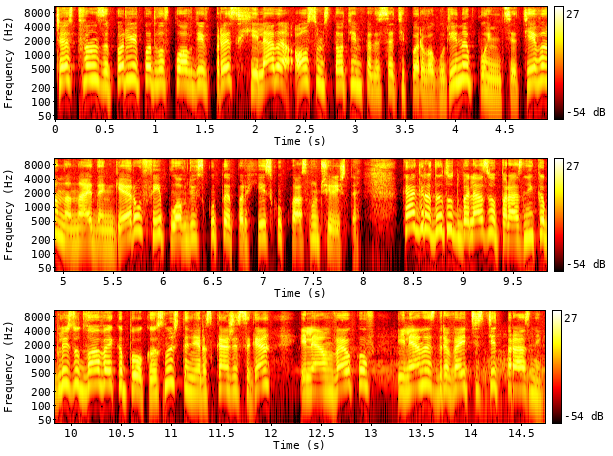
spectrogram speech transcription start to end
честван за първи път в Пловдив през 1851 година по инициатива на Найден Геров и Пловдивското епархийско класно училище. Как градът отбелязва празника близо два века по-късно, ще ни разкаже сега Илян Велков. Иляна, здравей, честит празник!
